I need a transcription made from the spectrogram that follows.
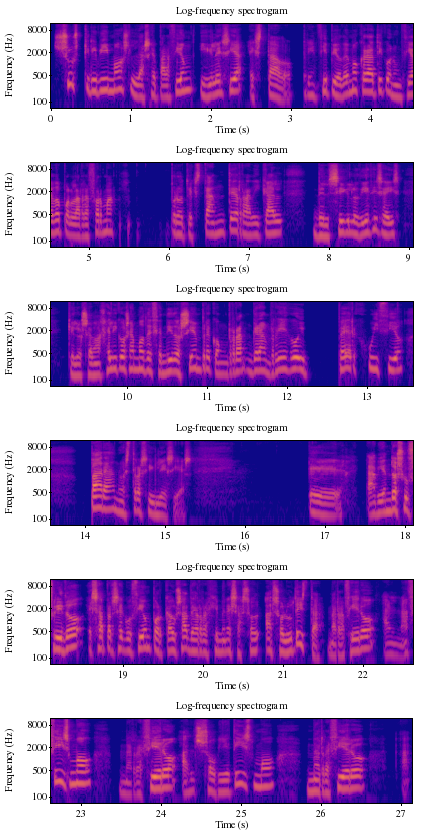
suscribimos la separación iglesia-estado, principio democrático enunciado por la reforma protestante radical del siglo XVI que los evangélicos hemos defendido siempre con gran riesgo y perjuicio para nuestras iglesias. Eh, habiendo sufrido esa persecución por causa de regímenes absolutistas. Me refiero al nazismo, me refiero al sovietismo, me refiero a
